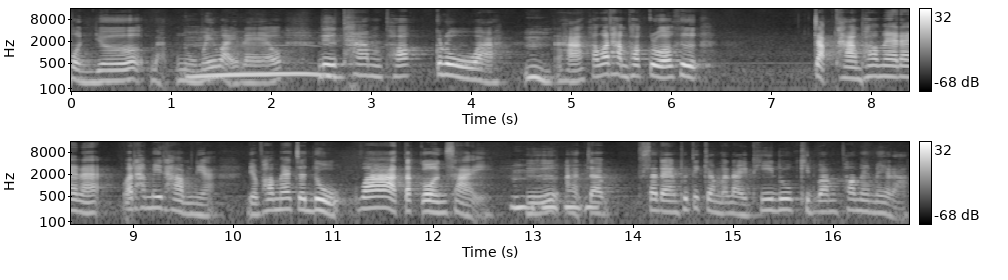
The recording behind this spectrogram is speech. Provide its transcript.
บ่นเยอะแบบหนูไม่ไหวแล้ว หรือทำเพราะกลัวอืมนะคะคำว่าทำเพราะกลัวก็คือ จับทางพ่อแม่ได้แล้ว ว่าถ้าไม่ทำเนี่ย เดี๋ยวพ่อแม่จะดุว่าตะโกนใส่อืมหรืออาจจะแสดงพฤติกรรมอะไรที่ลูกคิดว่าพ่อแม่ไม่รัก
